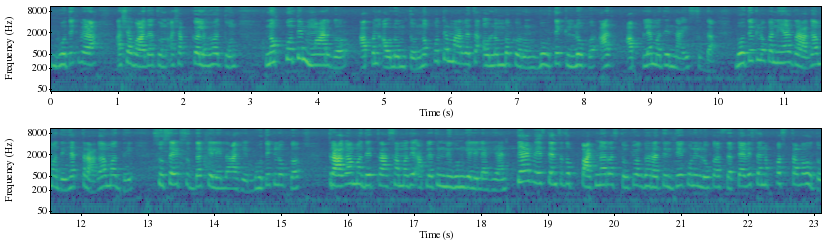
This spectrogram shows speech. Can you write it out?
बहुतेक वेळा अशा वादातून अशा कलहातून नको ते मार्ग आपण अवलंबतो. नको त्या मार्गाचा अवलंब करून बहुतेक लोक आज आपल्यामध्ये नाही सुद्धा. बहुतेक लोकांनी या रागामध्ये ह्या त्रागामध्ये सुसाईड सुद्धा केलेलं आहे. बहुतेक लोक त्रागामध्ये त्रासामध्ये आपल्यातून निघून गेलेले आहे. आणि त्यावेळेस त्यांचा जो पार्टनर असतो किंवा घरातील जे कोणी लोक असतात त्यावेळेस त्यांना पस्तावा होतो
